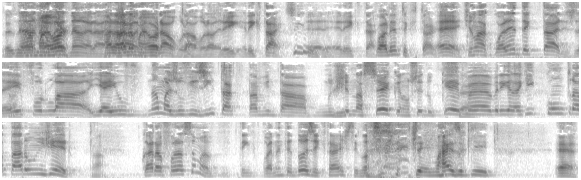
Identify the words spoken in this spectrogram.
Não, não, maior? Não, era, era, era maior. Rural, rural, rural, era, era hectare. Sim, era, era hectare. 40 hectares? É, tinha lá 40 hectares, aí ah. foram lá, e aí, o, não, mas o vizinho tá, tá, tá mexendo na cerca, não sei do que, foi a briga daqui, contrataram um engenheiro. Tá. O cara foi assim, mas tem 42 hectares, tem, tem mais do que. É.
